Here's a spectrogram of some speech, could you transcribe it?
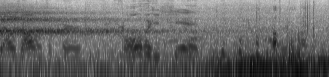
that was almost a curve. Holy shit.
